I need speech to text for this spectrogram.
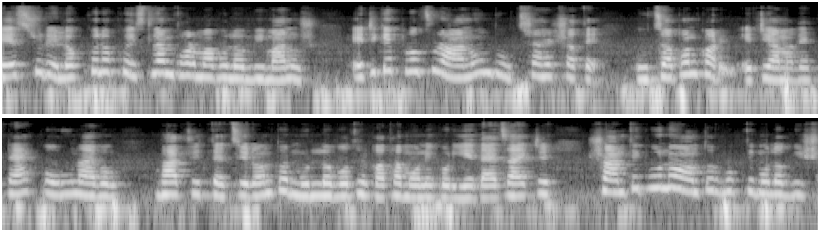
দেশ জুড়ে লক্ষ লক্ষ ইসলাম ধর্মাবলম্বী মানুষ এটিকে প্রচুর আনন্দ, উৎসাহের সাথে উদযাপন করেন। এটি আমাদের ত্যাগ, করুণা এবং ভ্রাতৃত্বের চিরন্তন মূল্যবোধের কথা মনে করিয়ে দেয় যা একটি শান্তিপূর্ণ, অন্তর্ভুক্তিমূলক বিশ্ব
